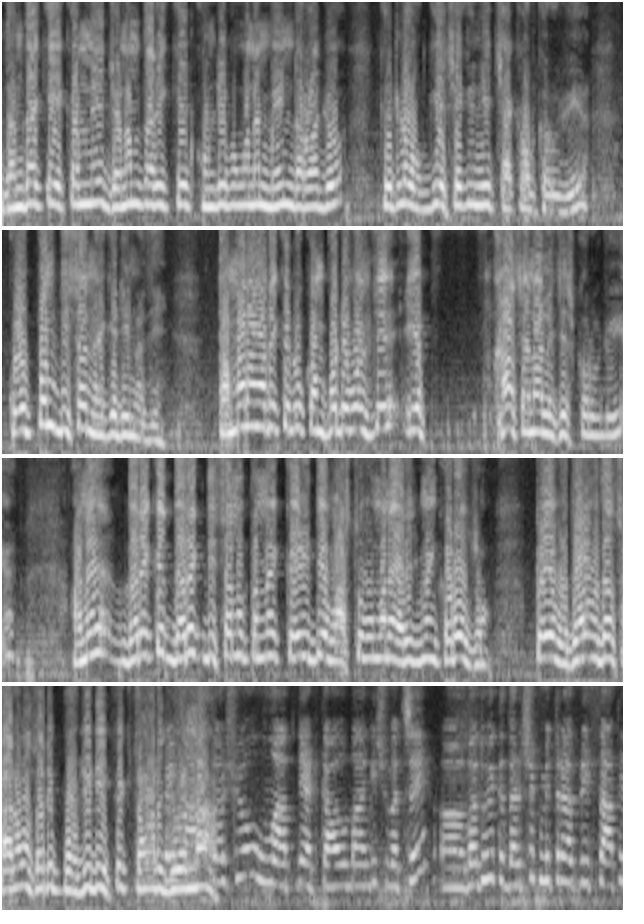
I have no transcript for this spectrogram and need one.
ધંધાકીય એકમની જન્મ તારીખ કે કુંડી પ્રમાણે મેઇન દરવાજો કેટલો ઉગ્ય છે કે નહીં ચેકઆઉટ કરવું જોઈએ. કોઈ પણ દિશા નેગેટિવ નથી. તમારા માટે કેટલું કમ્ફર્ટેબલ છે એ ખાસ એનાલિસિસ કરવું જોઈએ. અને દરેકે દરેક દિશાનું તમે કઈ રીતે વાસ્તુ મને એરેન્જમેન્ટ કરો છો તો એ વધારે વધારે સારામાં સારી પોઝિટિવ ઇફેક્ટ તમારા જીવનમાં કરશો હું આપને અટકાવવા માંગીશ વચ્ચે. વધુ એક દર્શક મિત્ર આપણી સાથે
